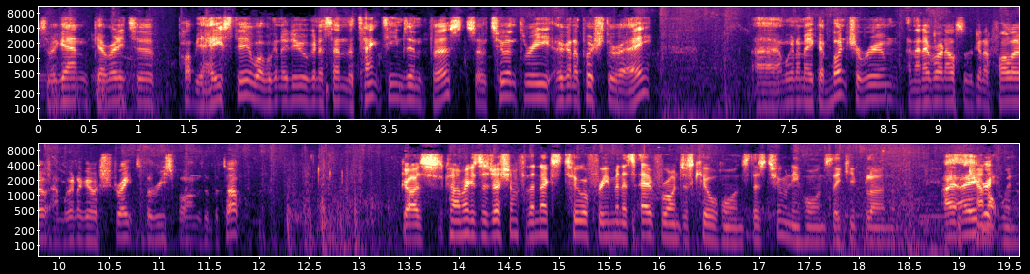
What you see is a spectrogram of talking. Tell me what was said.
So again, get ready to pop your haste here. What we're going to do, we're going to send the tank teams in first. So two and three are going to push through at A. Uh, we're going to make a bunch of room, and then everyone else is going to follow, and we're going to go straight to the respawns at the top. Guys, can I make a suggestion? For the next two or three minutes, everyone just kill horns. There's too many horns. They keep blowing them. I, I we agree. cannot win.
